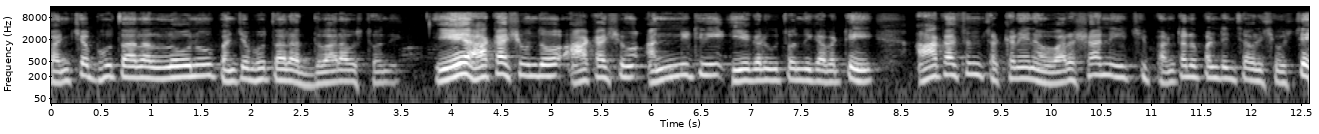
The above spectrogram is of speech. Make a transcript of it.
పంచభూతాలలోనూ పంచభూతాల ద్వారా వస్తుంది? ఏ ఆకాశం ఉందో ఆకాశం అన్నిటినీ ఇయ్యగలుగుతుంది కాబట్టి ఆకాశం చక్కనైన వర్షాన్ని ఇచ్చి పంటలు పండించవలసి వస్తే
